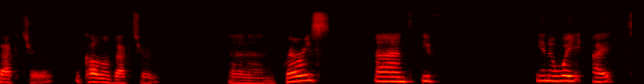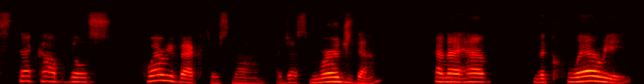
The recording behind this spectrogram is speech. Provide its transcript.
vector, column vector uh, queries, and if in a way, I stack up those query vectors now. I just merge them and I have the query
